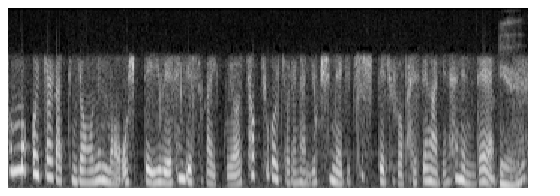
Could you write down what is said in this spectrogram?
손목골절 같은 경우는 뭐 50대 이후에 생길 수가 있고요. 척추골절은 한 60 내지 70대 주로 발생하긴 하는데 예.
